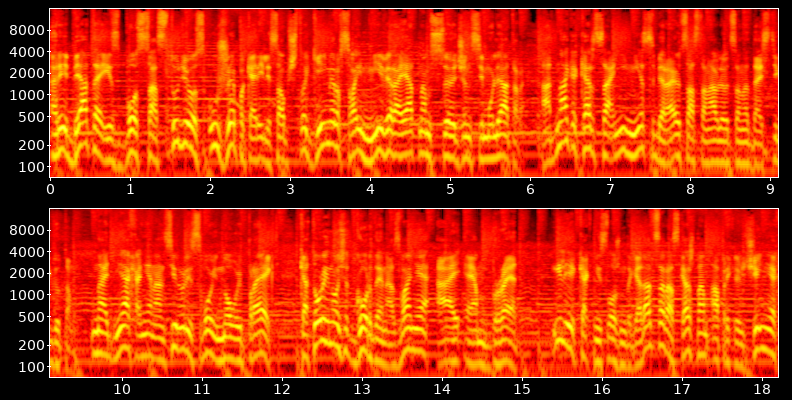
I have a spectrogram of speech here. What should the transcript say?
Ребята из Bossa Studios уже покорили сообщество геймеров своим невероятным Surgeon Simulator. Однако, кажется, они не собираются останавливаться на достигнутом. На днях они анонсировали свой новый проект, который носит гордое название I Am Bread. Или, как несложно догадаться, расскажет нам о приключениях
